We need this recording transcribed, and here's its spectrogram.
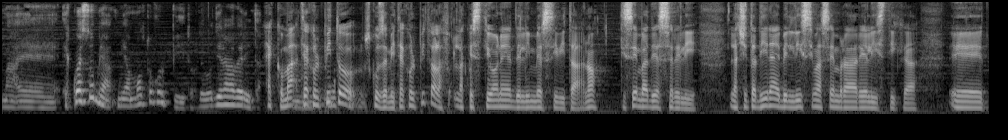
ma è... e questo mi ha, mi ha, molto colpito, devo dire la verità. Ecco, ma ti ha mm, colpito, scusami, ti ha colpito la, la, questione dell'immersività, no? Ti sembra di essere lì, la cittadina è bellissima, sembra realistica, eh,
